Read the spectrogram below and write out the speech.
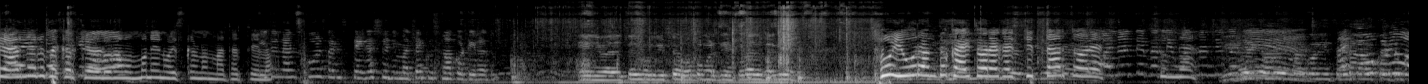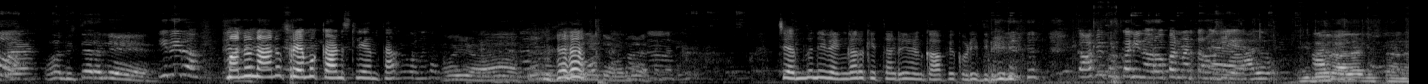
ಯಾರನ್ನಾರು ಬೇಕಾದ್ರೆ ಕೇಳು. ನಮ್ಮ ವಯಸ್ಕೊಂಡು ನಾನು ಮಾತಾಡ್ತಾ ಇಲ್ಲ. ನನ್ನ ಸ್ಕೂಲ್ ಫ್ರೆಂಡ್ಸ್ ತೇಜಸ್ವಿನಿ ಮತ್ತೆ ಕೃಷ್ಣ ಕೊಟ್ಟಿರೋದು. ಇವ್ರಂತೂ ಕಾಯ್ತವ್ರೆ ಗೈಸ್ ಕಿತ್ತಾಡ್ತವ್ರೆ. ಮನು ನಾನು ಫ್ರೇಮ್ ಕಾಣಿಸ್ಲಿ ಅಂತ. ಚಂದು ನೀವ್ ಹೆಂಗಾರು ಕಿತ್ತಾಡ್ರಿ ನಾನು ಕಾಫಿ ಕುಡಿದೀನಿ ಕಾಫಿ ಕುಡ್ಕೊ ನೀನು ಅವ್ರು ಓಪನ್ ಮಾಡ್ತಾರೆ ಹೋಗ್ಲಿ. ಇದು ರಾಧಾಕೃಷ್ಣನ.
